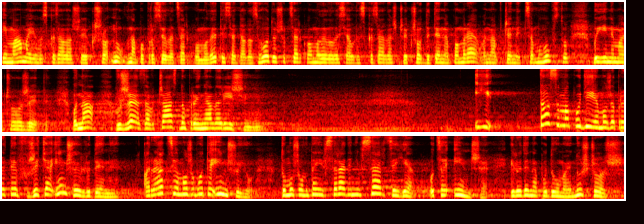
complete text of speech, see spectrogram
І мама його сказала, що якщо ну вона попросила церкву молитися, дала згоду, щоб церква молилася, але сказала, що якщо дитина помре, вона вчинить самогубство, бо їй нема чого жити. Вона вже завчасно прийняла рішення. І та сама подія може прийти в життя іншої людини, а реакція може бути іншою, тому що в неї всередині в серці є оце інше. І людина подумає: ну що ж,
